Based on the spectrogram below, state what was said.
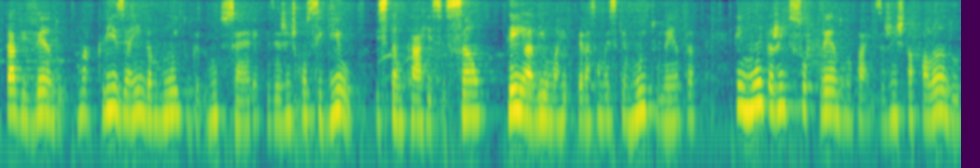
está vivendo uma crise ainda muito, muito séria, quer dizer, a gente conseguiu estancar a recessão, tem ali uma recuperação, mas que é muito lenta. Tem muita gente sofrendo no país. A gente está falando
